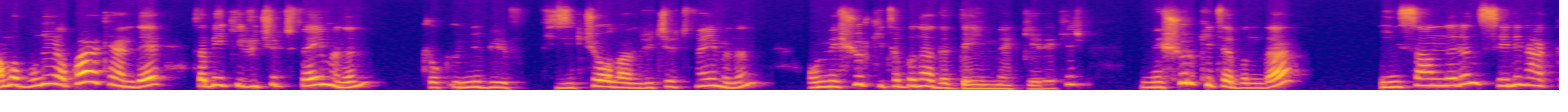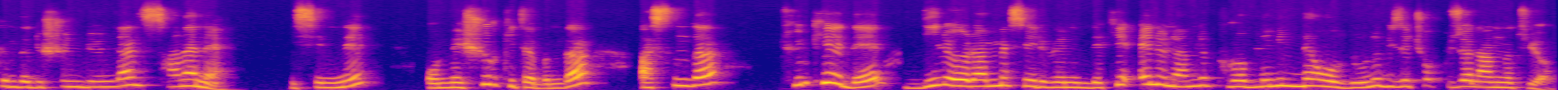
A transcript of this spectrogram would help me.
Ama bunu yaparken de tabii ki Richard Feynman'ın çok ünlü bir fizikçi olan Richard Feynman'ın o meşhur kitabına da değinmek gerekir. Meşhur kitabında insanların senin hakkında düşündüğünden sana ne isimli o meşhur kitabında aslında Türkiye'de dil öğrenme serüvenindeki en önemli problemin ne olduğunu bize çok güzel anlatıyor.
